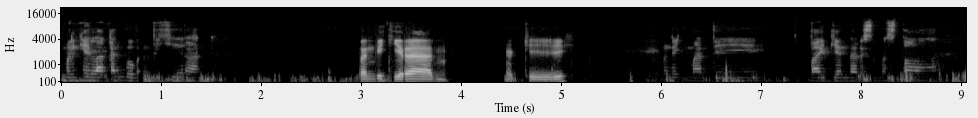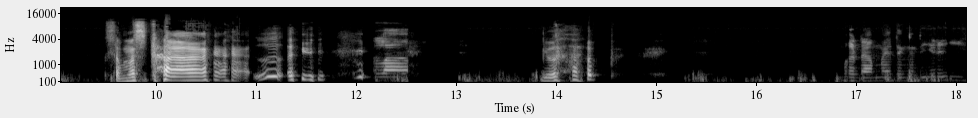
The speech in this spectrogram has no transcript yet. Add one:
menghilangkan beban pikiran Ban pikiran. Oke. menikmati bagian dari semesta Semesta. Uh, Gelap. berdamai dengan diri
